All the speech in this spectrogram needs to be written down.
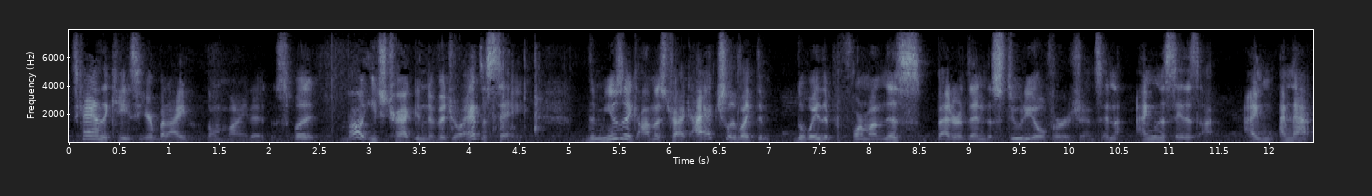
it's kind of the case here. But I don't mind it. But about each track individual, I have to say the music on this track, I actually like the the way they perform on this better than the studio versions. And I'm gonna say this, I, I'm I'm not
